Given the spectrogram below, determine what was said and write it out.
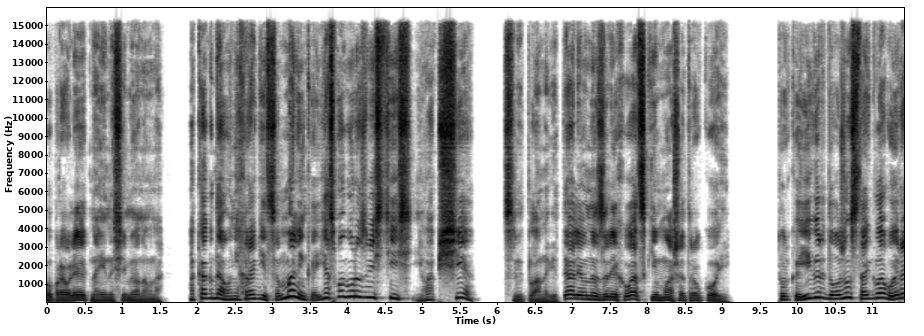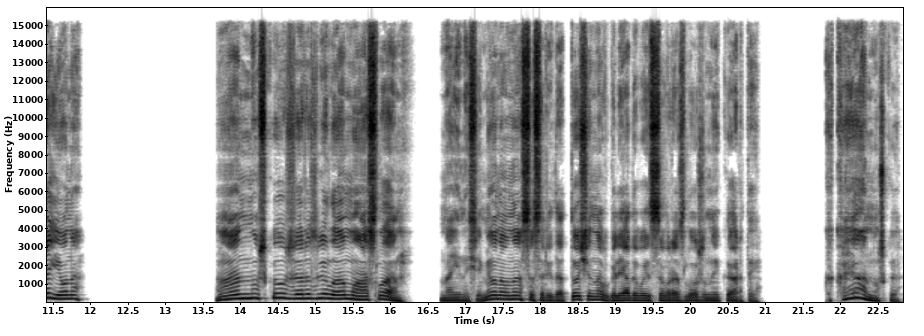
поправляет Наина Семеновна. А когда у них родится маленькая, я смогу развестись. И вообще, Светлана Витальевна залихватски машет рукой. Только Игорь должен стать главой района. Аннушка уже разлила масло. Наина Семеновна сосредоточенно вглядывается в разложенные карты. «Какая Аннушка?»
